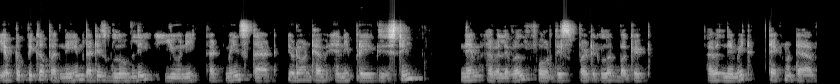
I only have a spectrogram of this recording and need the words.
you have to pick up a name that is globally unique. That means that you don't have any pre-existing name available for this particular bucket. I will name it TecnoTab.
